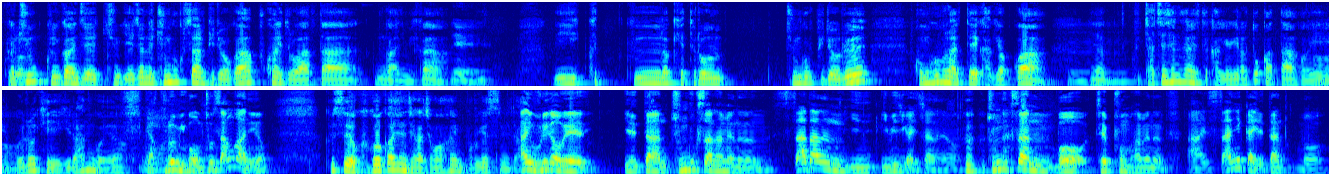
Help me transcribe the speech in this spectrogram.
그러니까, 중, 그러니까 이제 주, 예전에 중국산 비료가 북한에 들어왔다는 거 아닙니까? 예. 이 그, 그렇게 들어온 중국 비료를 공급을 할 때 가격과 음. 그냥 그 자체 생산했을 때 가격이랑 똑같다 거의 어. 뭐 이렇게 얘기를 하는 거예요. 야 그럼 이거 엄청 싼 거 아니에요? 글쎄요 그것까지는 제가 정확하게 모르겠습니다. 아니 우리가 왜 일단 중국산 하면은 싸다는 이, 이미지가 있잖아요. 중국산 뭐 제품 하면은 아 싸니까 일단 뭐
